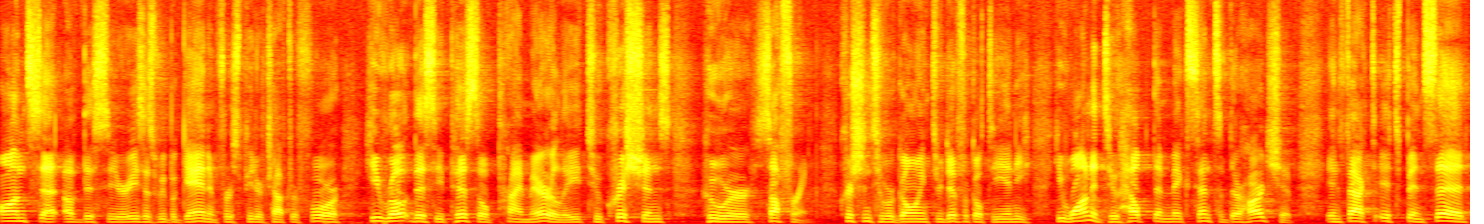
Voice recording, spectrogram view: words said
onset of this series as we began in 1 Peter chapter 4, he wrote this epistle primarily to Christians who were suffering, Christians who were going through difficulty, and he, he wanted to help them make sense of their hardship. In fact, it's been said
